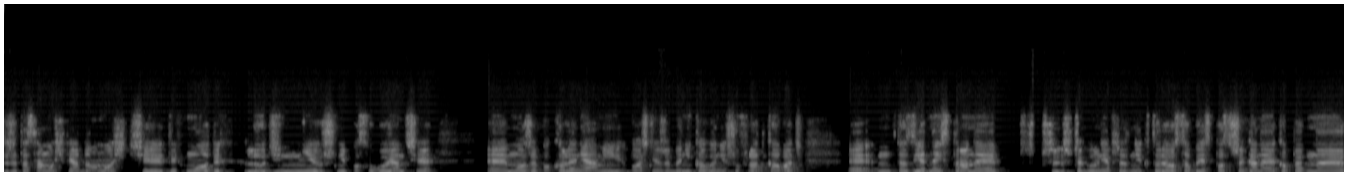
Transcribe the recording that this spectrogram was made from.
że ta samoświadomość e, tych młodych ludzi, nie już nie posługując się może pokoleniami, właśnie, żeby nikogo nie szufladkować, to z jednej strony, szczególnie przez niektóre osoby, jest postrzegane jako pewne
